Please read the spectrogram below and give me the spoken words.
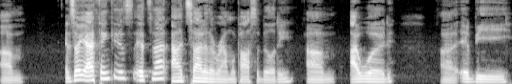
Um, and so yeah, I think it's it's not outside of the realm of possibility. Um, I would uh, it'd be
